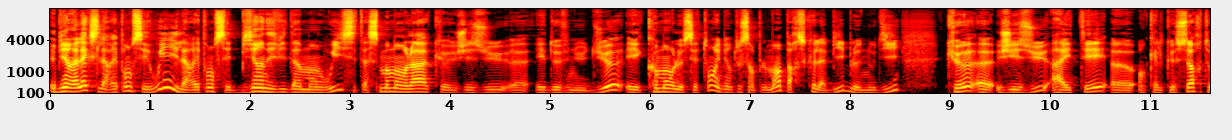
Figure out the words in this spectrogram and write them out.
Eh bien, Alex, la réponse est oui. La réponse est bien évidemment oui. C'est à ce moment-là que Jésus euh, est devenu Dieu. Et comment le sait-on? Eh bien, tout simplement parce que la Bible nous dit que euh, Jésus a été euh, en quelque sorte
